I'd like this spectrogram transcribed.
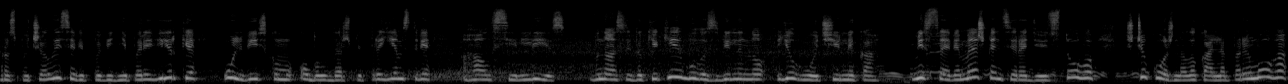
розпочалися відповідні перевірки у львівському облдержпідприємстві «Галсілліс», внаслідок яких було звільнено його очільника. Місцеві мешканці радіють з того, що кожна локальна перемога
